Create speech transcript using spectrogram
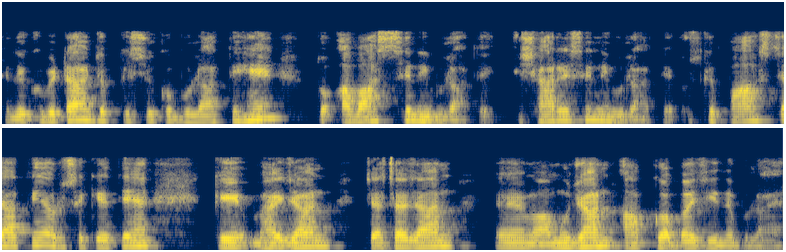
کہ دیکھو بیٹا، جب کسی کو بلاتے ہیں تو آواز سے نہیں بلاتے، اشارے سے نہیں بلاتے، اس کے پاس جاتے ہیں اور اسے کہتے ہیں کہ بھائی جان، چاچا جان مامو جان، آپ کو ابا جی نے بلایا۔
